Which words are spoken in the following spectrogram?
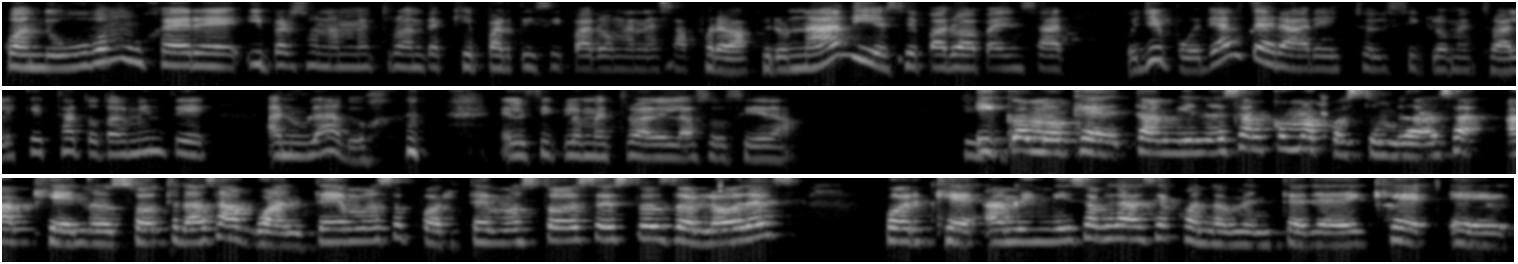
cuando hubo mujeres y personas menstruantes que participaron en esas pruebas, pero nadie se paró a pensar, oye, ¿puede alterar esto el ciclo menstrual? Es que está totalmente anulado el ciclo menstrual en la sociedad. Y como que también están como acostumbrados a, que nosotras aguantemos, soportemos todos estos dolores, porque a mí me hizo gracia cuando me enteré de que eh,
